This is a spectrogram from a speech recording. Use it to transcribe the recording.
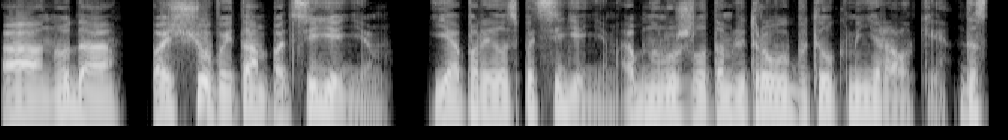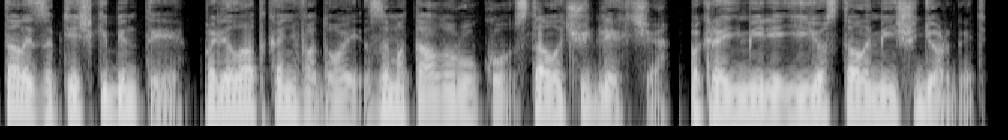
А, ну да. Пощупай там под сиденьем». Я порылась под сиденьем, обнаружила там литровую бутылку минералки, достала из аптечки бинты, полила ткань водой, замотала руку, стало чуть легче. По крайней мере, ее стало меньше дергать.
